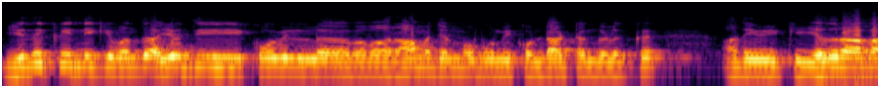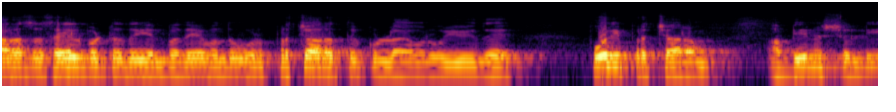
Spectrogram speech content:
இதுக்கு இன்னைக்கு வந்து அயோத்தி கோவில் ராம ஜென்மபூமி கொண்டாட்டங்களுக்கு அதுக்கு எதிராக அரசு செயல்பட்டது என்பதே வந்து ஒரு பிரச்சாரத்துக்குள்ள ஒரு இது போலி பிரச்சாரம் அப்படின்னு சொல்லி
